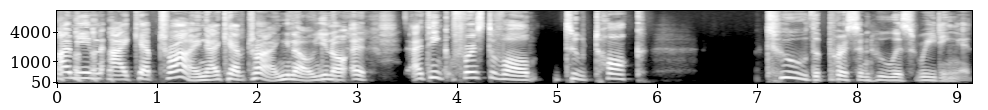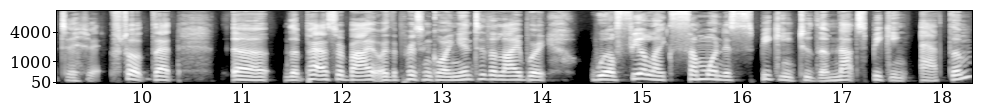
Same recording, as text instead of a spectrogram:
I mean, I kept trying. I kept trying. You know, you know. I, I think first of all to talk to the person who is reading it, so that uh, the passerby or the person going into the library will feel like someone is speaking to them, not speaking at them,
